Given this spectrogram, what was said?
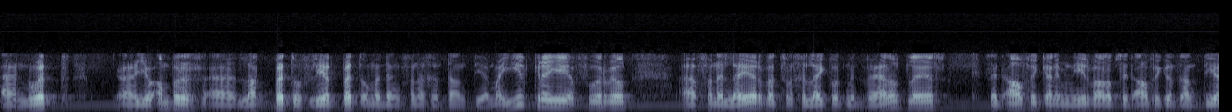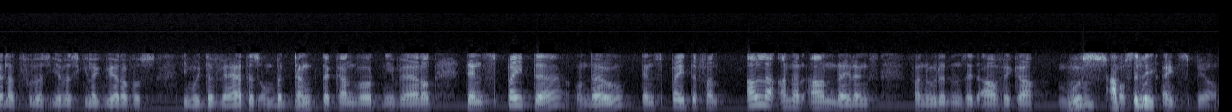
uh nood uh jou amper uh laat bid of leer bid om 'n ding vinniger te hanteer. Maar hier kry jy 'n voorbeeld uh van 'n leier wat vergelyk word met wêreldleiers. Suid-Afrika en die manier waarop Suid-Afrika dit hanteer, laat voel ons ewe skielik weer of ons die moeite werd is om bedink te kan word in die wêreld ten spyte, onthou, ten spyte van alle ander aanduidings van hoe dit in Suid-Afrika moes hmm, of moet uitspeel.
